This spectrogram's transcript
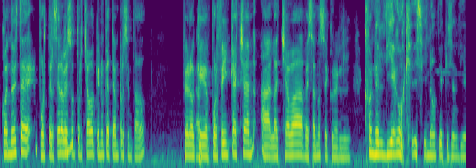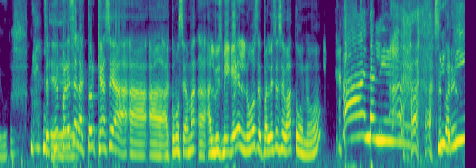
cuando este por tercera vez otro chavo que nunca te han presentado? Pero que por fin cachan a la chava besándose con el, con el Diego, que dice novia que es el Diego. Se Eh, parece el actor que hace a, a, a- a- ¿cómo se llama? A, a Luis Miguel, ¿no? Se parece a ese vato, ¿no? ¡Ándale! Se Sí, parece, sí,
